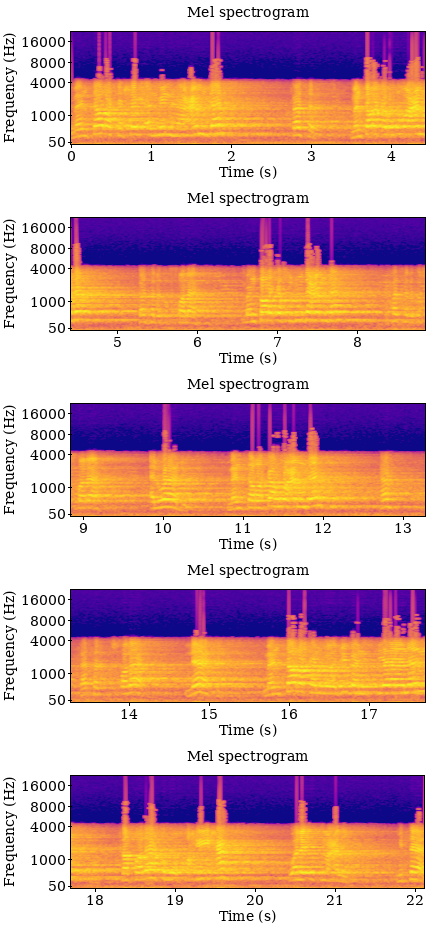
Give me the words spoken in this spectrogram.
من ترك شيئا منها عمدا فسد. من ترك الوضوء عمدا فسدت الصلاة. من ترك السجود عمدا فسدت الصلاة. الواجب من تركه عمدا ها فسدت الصلاة. لكن من ترك الواجب نسيانا فصلاته صحيحة ولا إثم عليه. مثال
